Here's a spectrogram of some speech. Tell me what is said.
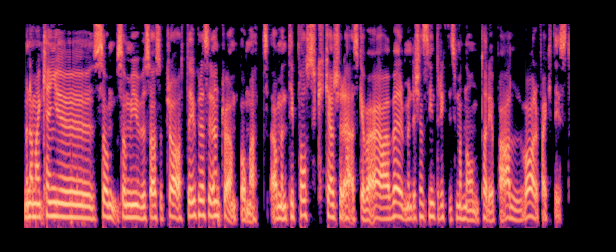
Men man kan ju, som, som i USA så pratar ju president Trump om att ja, men till påsk kanske det här ska vara över, men det känns inte riktigt som att någon tar det på allvar faktiskt.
